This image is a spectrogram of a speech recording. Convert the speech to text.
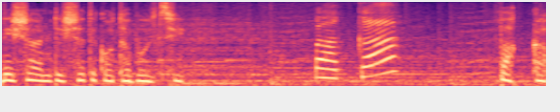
দিশা আন্টির সাথে কথা বলছি। পাক্কা? পাক্কা।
